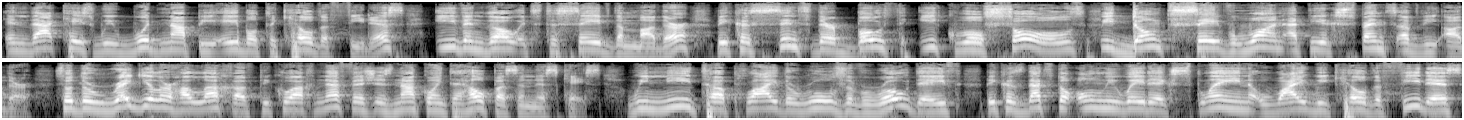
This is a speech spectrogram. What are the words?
in that case we would not be able to kill the fetus, even though it's to save the mother, because since they're both equal souls, we don't save one at the expense of the other. So the regular halacha of pikuach nefesh is not going to help us in this case. We need to apply the rules of rodef because that's the only way to explain why we kill the fetus.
